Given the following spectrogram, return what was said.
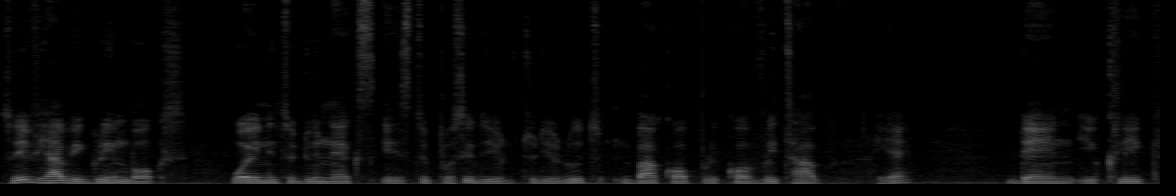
So if you have a green box what you need to do next is to proceed to the root backup recovery tab here then you click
